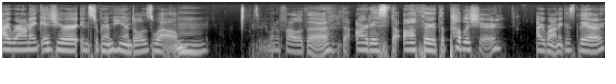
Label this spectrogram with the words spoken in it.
ironic is your Instagram handle as well. Mhm. So if you want to follow the the artist, the author, the publisher, ironic is there.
